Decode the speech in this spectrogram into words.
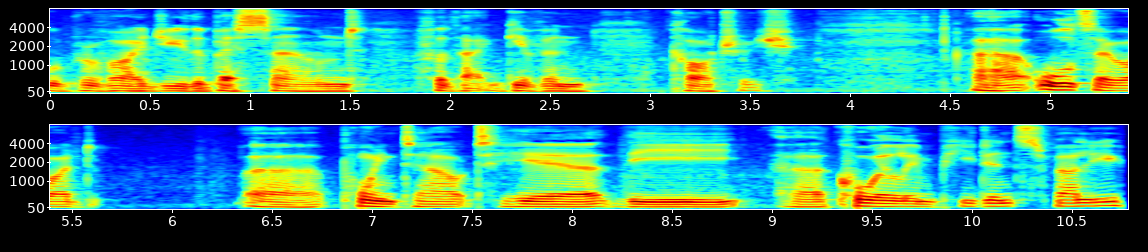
will provide you the best sound for that given cartridge. Uh, also, I'd uh, point out here the uh, coil impedance value.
